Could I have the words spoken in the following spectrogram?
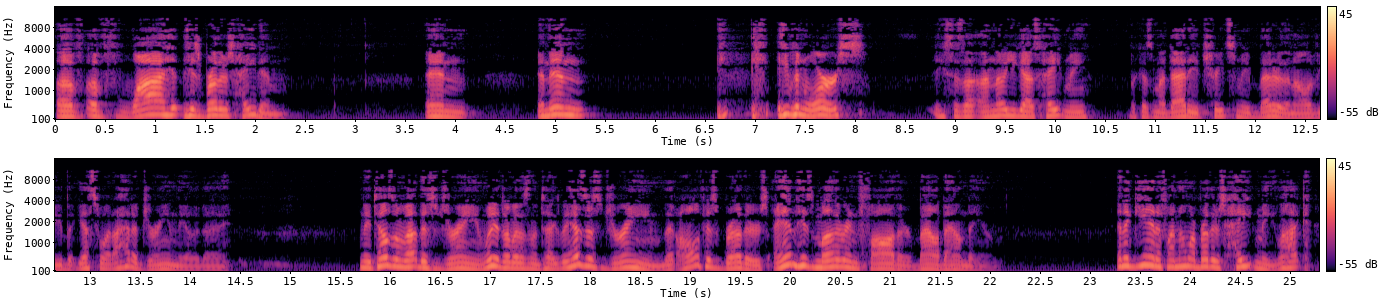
of of why his brothers hate him. And and then he, even worse, he says, I, I know you guys hate me because my daddy treats me better than all of you, but guess what? I had a dream the other day. And he tells them about this dream. We didn't talk about this in the text, but he has this dream that all of his brothers and his mother and father bow down to him. And again, if I know my brothers hate me, like,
